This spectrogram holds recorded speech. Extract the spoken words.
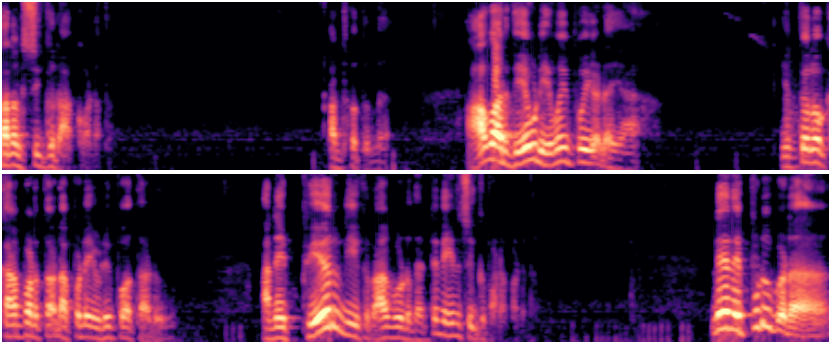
తనకు సిగ్గు రాకూడదు. అర్థమవుతుందా? ఆ వారి దేవుడు ఏమైపోయాడయ్యా? ఇంతలో కనపడతాడు అప్పుడే వెళ్ళిపోతాడు అనే పేరు నీకు రాకూడదంటే నేను సిగ్గుపడకూడదు. నేను ఎప్పుడూ కూడా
